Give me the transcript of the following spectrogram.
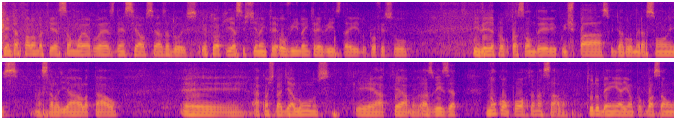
Quem está falando aqui é Samuel do Residencial Ceasa 2. Eu estou aqui assistindo, ouvindo a entrevista aí do professor e vejo a preocupação dele com espaço de aglomerações na sala de aula tal. É, a quantidade de alunos que é até às vezes é, não comporta na sala. Tudo bem, aí é uma preocupação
